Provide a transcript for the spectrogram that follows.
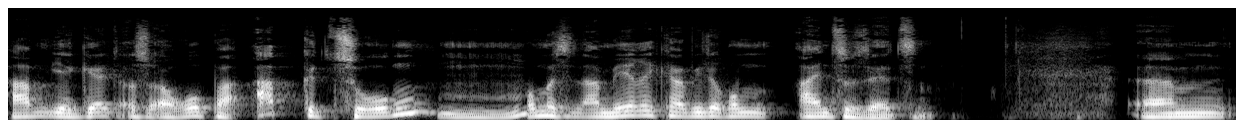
haben ihr Geld aus Europa abgezogen, um es in Amerika wiederum einzusetzen. Ähm,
